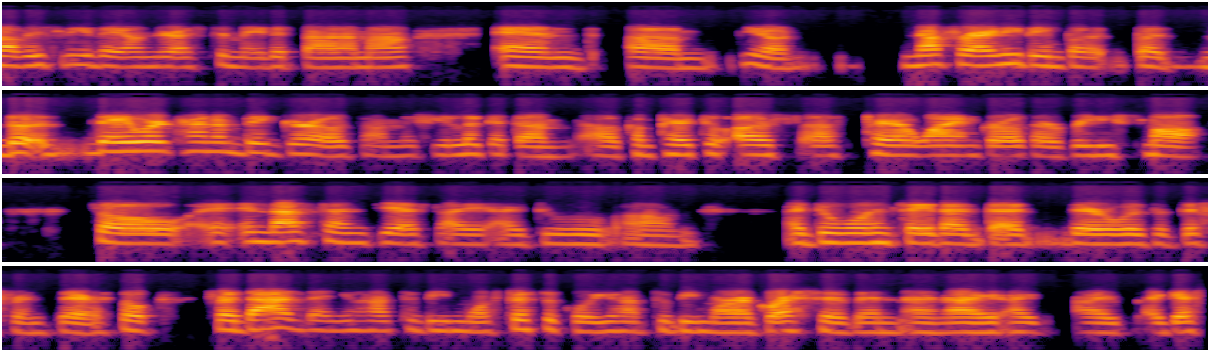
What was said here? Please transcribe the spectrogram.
obviously, they underestimated Panama, and um, you know, not for anything, but but the they were kind of big girls. Um, if you look at them uh, compared to us, us Paraguayan girls are really small. So in that sense, yes, I I do um I do want to say that that there was a difference there. So for that, then you have to be more physical. You have to be more aggressive, and and I I I, guess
